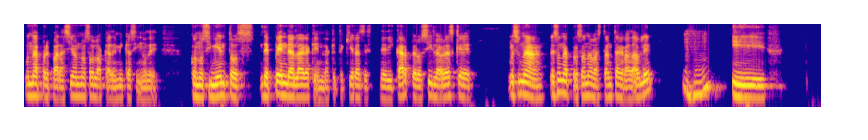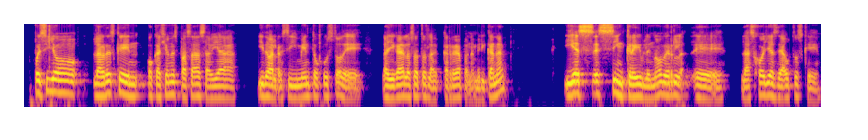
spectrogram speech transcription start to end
una preparación no solo académica, sino de conocimientos, depende al área que, en la que te quieras dedicar, pero sí, la verdad es que es una, es una persona bastante agradable. Y pues sí, yo, la verdad es que en ocasiones pasadas había ido al recibimiento justo de la llegada de los otros, la carrera panamericana. Y es, es increíble, ¿no? Ver eh, las joyas de autos que,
